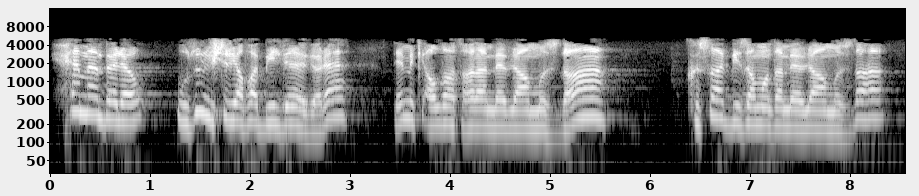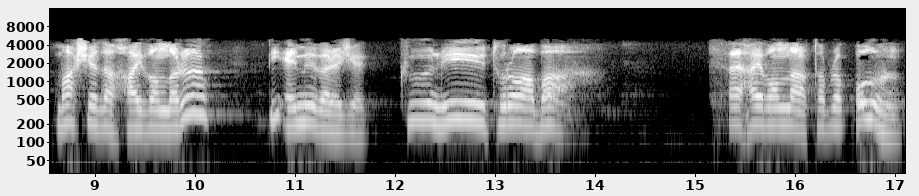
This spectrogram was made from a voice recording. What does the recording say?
hemen böyle uzun işler yapabildiğine göre demek ki Allah Teala Mevlamız da kısa bir zamanda Mevlamız da mahşede hayvanları bir emir verecek. Küni turaba. Ey hayvanlar toprak olun.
